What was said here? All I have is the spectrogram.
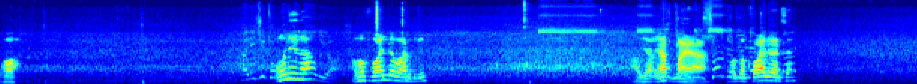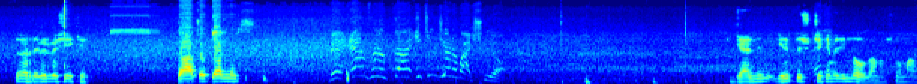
Oha. Kaleci topu O ne alıyor. Ama faal de vardı bir. Hocam yapma ya. Orada faal versen. 4'e 1 5'e 2. Daha çok gelmemiş. Ve Anfield'da ikinci yarı başlıyor. Geldim gelip de şut çekemediğim de oldu ama işte o manada.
